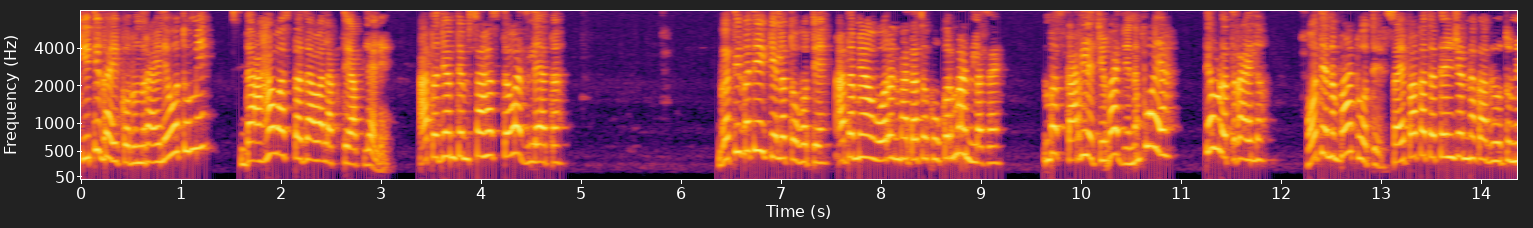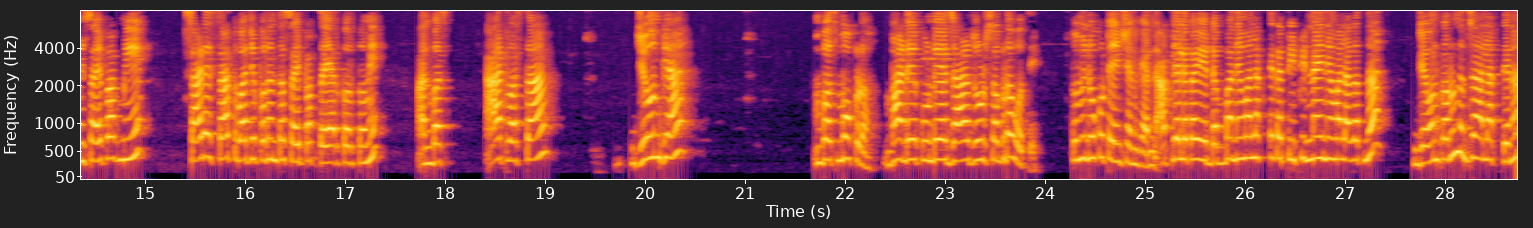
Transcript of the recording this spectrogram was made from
किती घाई करून राहिले हो तुम्ही? दहा वाजता जावं लागते आपल्याला. आता जेमतेम सहाच तर वाजले आता. गती गती केलं तर होते. आता मी वरण भाताचा कुकर मांडलाच आहे. बस कारल्याची भाजी ना पोया. तेवढंच राहिलं. होते ना भात होते. स्वयंपाकाचं टेन्शन नका घेऊ तुम्ही. स्वयंपाक मी साडेसात वाजेपर्यंत स्वयंपाक तयार करतो मी. आणि बस आठ वाजता जेवून घ्या. बस मोकळं. भांडे कुंडे झाडझूड सगळं होते. तुम्ही नको टेन्शन घ्या आपल्याला काही डब्बा नेवा लागते का? टिफिन नाही नेवा लागत ना? जेवण करूनच जावं लागते ना?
